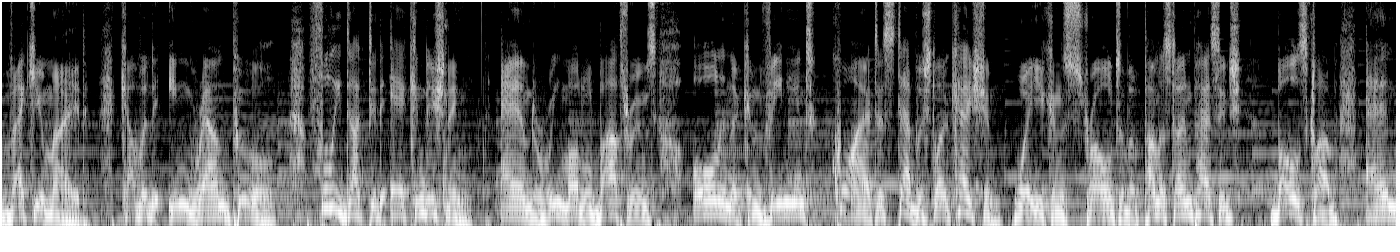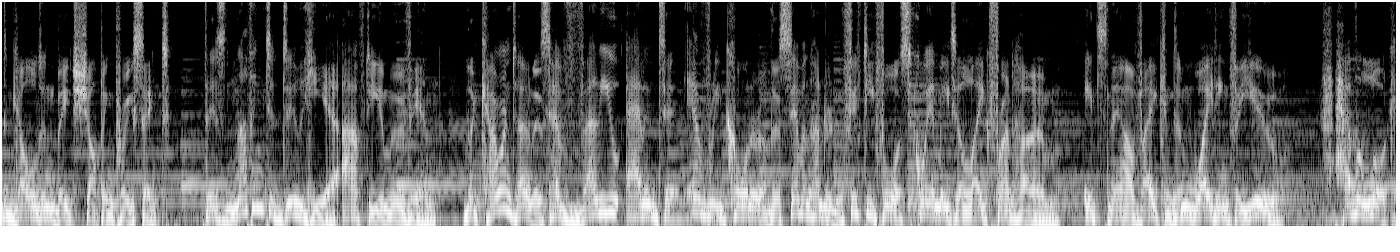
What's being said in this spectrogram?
Vacuumaid, covered in-ground pool, fully ducted air conditioning, and remodeled bathrooms, all in a convenient, quiet, established location where you can stroll to the Pumicestone Passage, Bowls Club, and Golden Beach shopping precinct. There's nothing to do here after you move in. The current owners have value added to every corner of the 754 square metre lakefront home. It's now vacant and waiting for you. Have a look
